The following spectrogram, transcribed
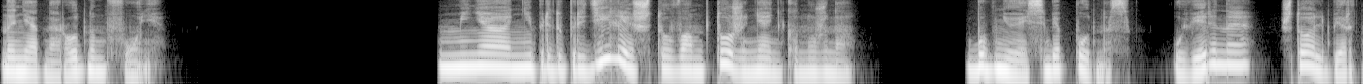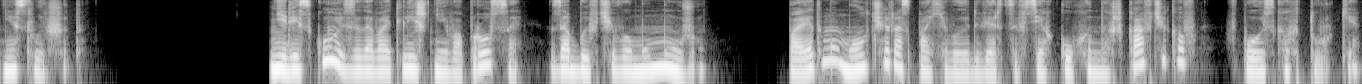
на неоднородном фоне. «Меня не предупредили, что вам тоже нянька нужна?» Бубню я себе под нос, уверенная, что Альберт не слышит. Не рискую задавать лишние вопросы забывчивому мужу, поэтому молча распахиваю дверцы всех кухонных шкафчиков в поисках турки.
